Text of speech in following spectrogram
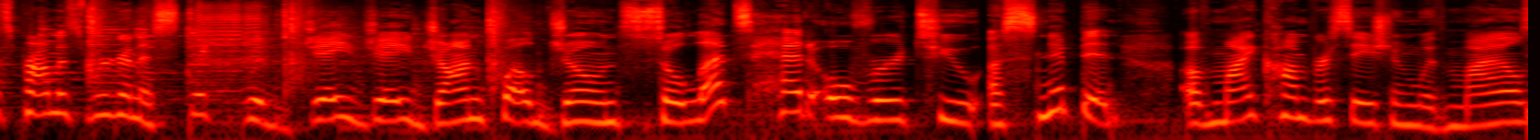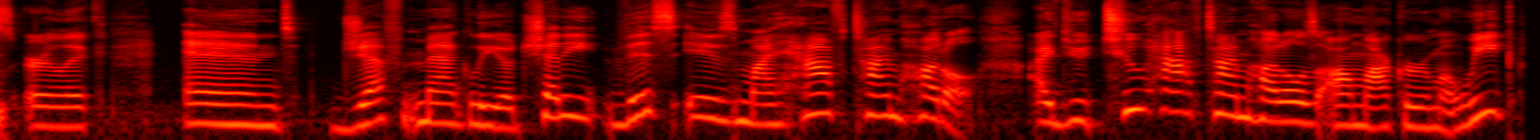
As promised, we're going to stick with JJ Jonquel Jones. So let's head over to a snippet of my conversation with Miles Ehrlich and Jeff Magliochetti. This is my halftime huddle. I do two halftime huddles on Locker Room a week.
